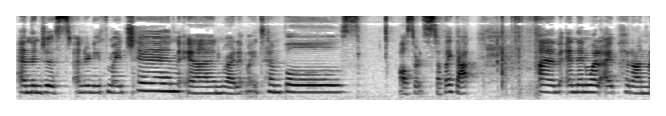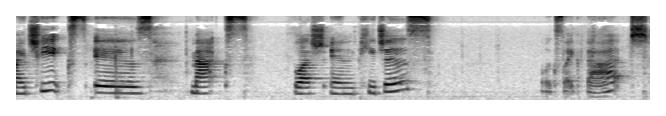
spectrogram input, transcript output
and then just underneath my chin and right at my temples, all sorts of stuff like that. Um, and then what I put on my cheeks is MAC's blush in Peaches. looks like that.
